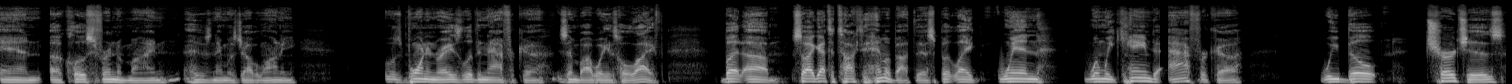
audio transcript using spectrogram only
and a close friend of mine, whose name was Jabulani, was born and raised, lived in Africa, Zimbabwe his whole life. But um, so I got to talk to him about this. But like when when we came to Africa, we built churches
